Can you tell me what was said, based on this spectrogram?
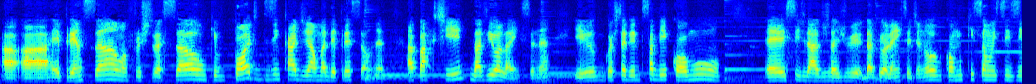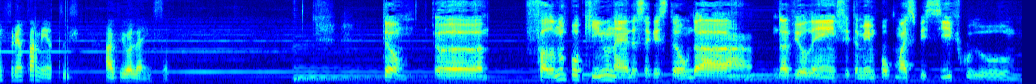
a, a, repreensão, a frustração, que pode desencadear uma depressão, né? A partir da violência, né? E eu gostaria de saber como é, esses dados da, da violência de novo, como que são esses enfrentamentos à violência? Então, uh, falando um pouquinho né, dessa questão da, da violência e também um pouco mais específico do,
